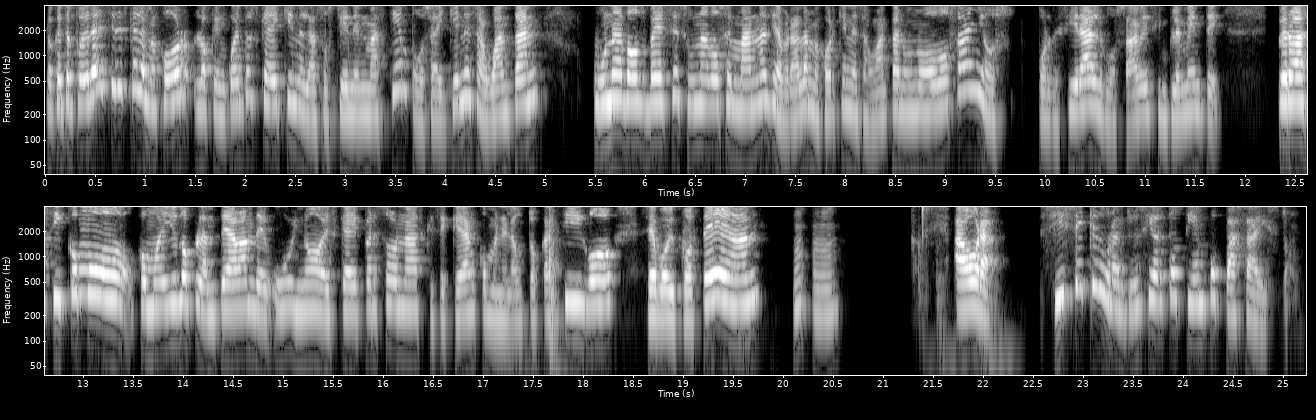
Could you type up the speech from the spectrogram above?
Lo que te podría decir es que a lo mejor lo que encuentro es que hay quienes la sostienen más tiempo, o sea, hay quienes aguantan una, dos veces, una, dos semanas y habrá a lo mejor quienes aguantan uno o dos años por decir algo, ¿sabes? Simplemente. Pero así como, como ellos lo planteaban de, uy, no, es que hay personas que se quedan como en el autocastigo, se boicotean. Ahora, sí sé que durante un cierto tiempo pasa esto.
